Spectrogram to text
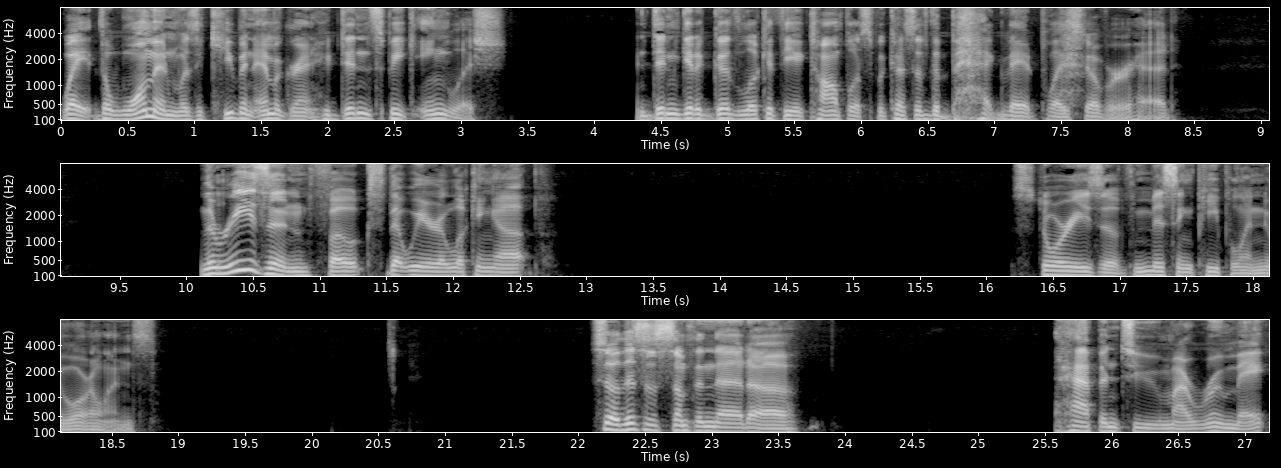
Wait, the woman was a Cuban immigrant who didn't speak English and didn't get a good look at the accomplice because of the bag they had placed over her head. The reason, folks, that we are looking up stories of missing people in New Orleans. So this is something that uh happened to my roommate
